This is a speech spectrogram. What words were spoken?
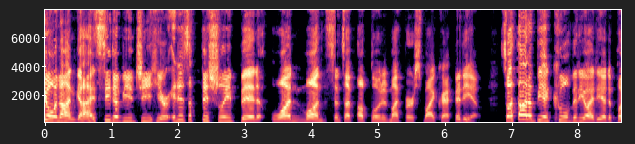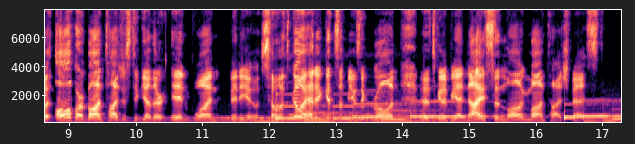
going on, guys? CWG here. It has officially been one month since I've uploaded my first Minecraft video. So I thought it'd be a cool video idea to put all of our montages together in one video. So let's go ahead and get some music rolling. It's gonna be a nice and long montage fest.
